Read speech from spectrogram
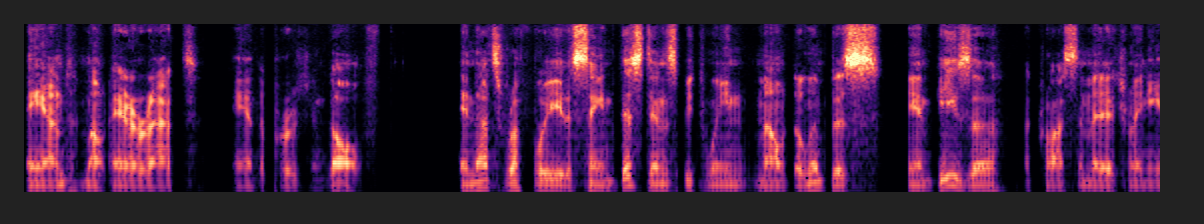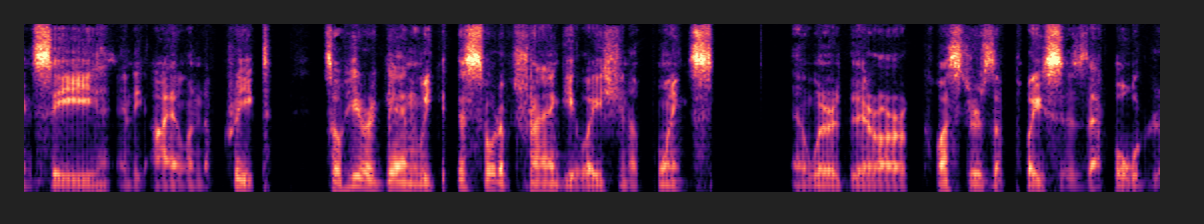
and Mount Ararat and the Persian Gulf, and that's roughly the same distance between Mount Olympus and Giza across the Mediterranean Sea and the island of Crete. So here again, we get this sort of triangulation of points, uh, where there are clusters of places that hold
